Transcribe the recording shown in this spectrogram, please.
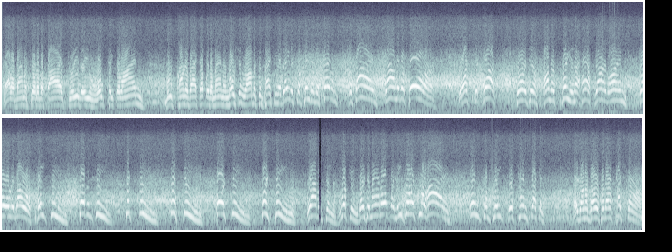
Alabama sort of a 5-3. They rotate the line. Move cornerback up with a man in motion. Robinson passing to Davis. Complete on the 7, the 5, down to the 4. Watch the clock. Georgia on the three and a half yard line. Goal to go. 18, 17, 16, 15, 14, 13. Robinson looking. There's a man open. He threw it too high. Incomplete with 10 seconds. They're going to go for that touchdown.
